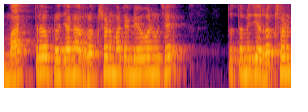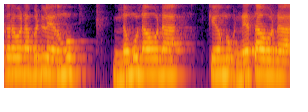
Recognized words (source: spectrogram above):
માત્ર પ્રજાના રક્ષણ માટે બેહવાનું છે. તો તમે જે રક્ષણ કરવાના બદલે અમુક નમૂનાઓના કે અમુક નેતાઓના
